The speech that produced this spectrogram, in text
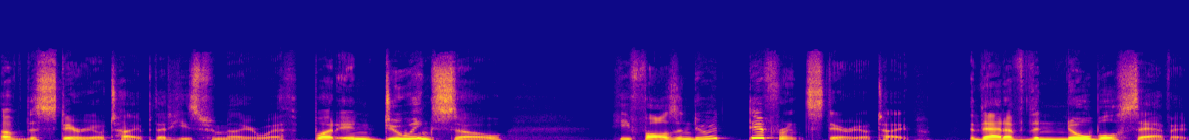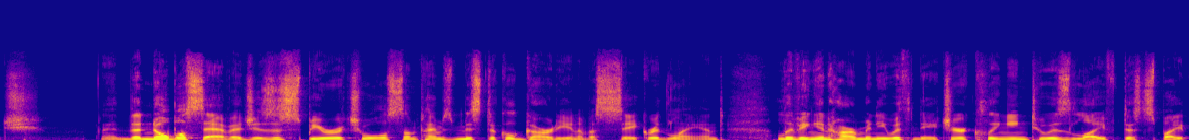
of the stereotype that he's familiar with. But in doing so, he falls into a different stereotype that of the noble savage. The noble savage is a spiritual, sometimes mystical guardian of a sacred land, living in harmony with nature, clinging to his life despite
